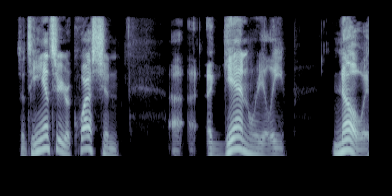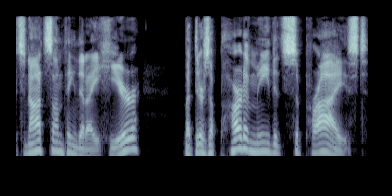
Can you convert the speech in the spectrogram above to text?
So, to answer your question, uh, again, really, no, it's not something that I hear, but there's a part of me that's surprised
